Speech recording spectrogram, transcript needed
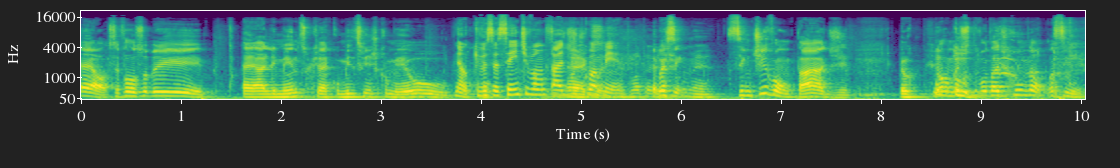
É, ó, você falou sobre é, alimentos, que é, comidas que a gente comeu. Não, que você sente vontade É, de comer. É assim, sentir vontade. Eu normalmente tudo. sinto vontade com. Não, assim,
